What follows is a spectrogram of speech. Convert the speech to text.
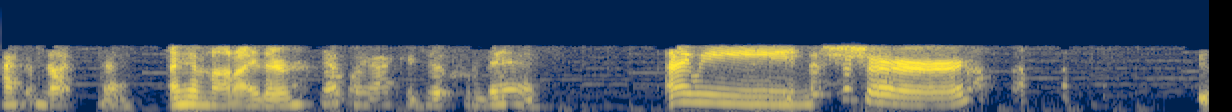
I, have not. Uh, I have not either. that way I could do it from bed. I mean, sure. You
